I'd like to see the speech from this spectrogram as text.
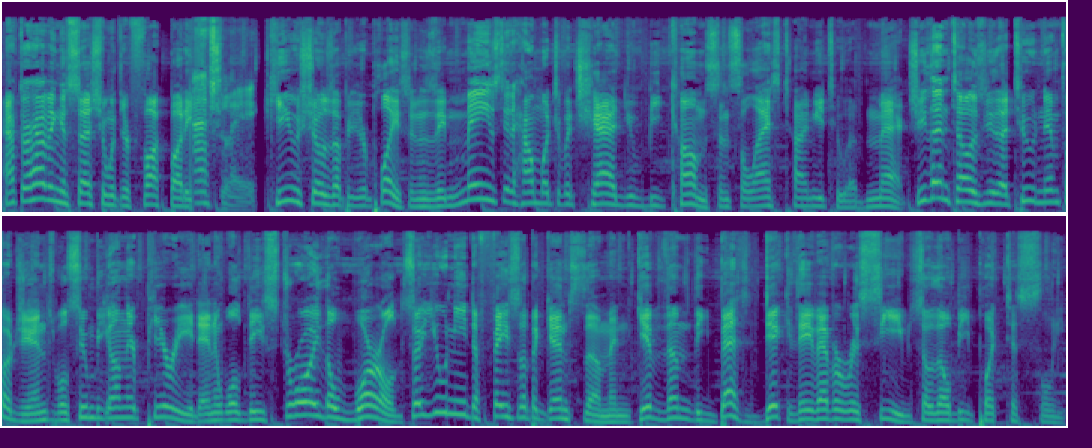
After having a session with your fuck buddy Ashley, Kyu shows up at your place and is amazed at how much of a Chad you've become since the last time you two have met. She then tells you that two Nymphojinns will soon be on their period and it will destroy the world, so you need to face up against them and give them the best dick they've ever received so they'll be put to sleep.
